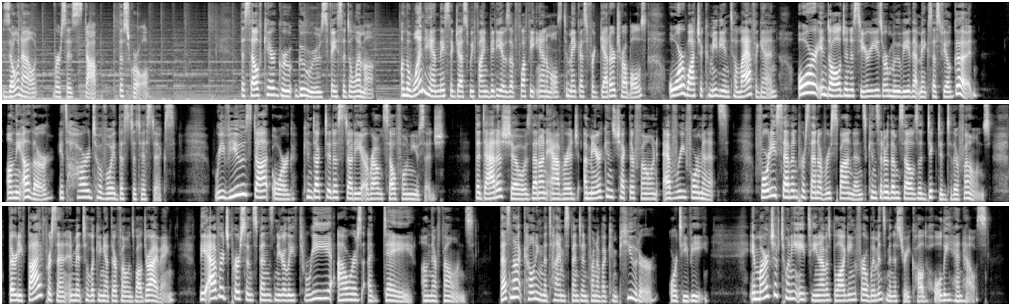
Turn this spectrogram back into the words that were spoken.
Zone Out versus Stop the Scroll. The self care gurus face a dilemma. On the one hand, they suggest we find videos of fluffy animals to make us forget our troubles, or watch a comedian to laugh again, or indulge in a series or movie that makes us feel good. On the other, it's hard to avoid the statistics. Reviews.org conducted a study around cell phone usage. The data shows that on average, Americans check their phone every four minutes. 47% of respondents consider themselves addicted to their phones. 35% admit to looking at their phones while driving. The average person spends nearly three hours a day on their phones. That's not counting the time spent in front of a computer or TV. In March of 2018, I was blogging for a women's ministry called Holy Hen House.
